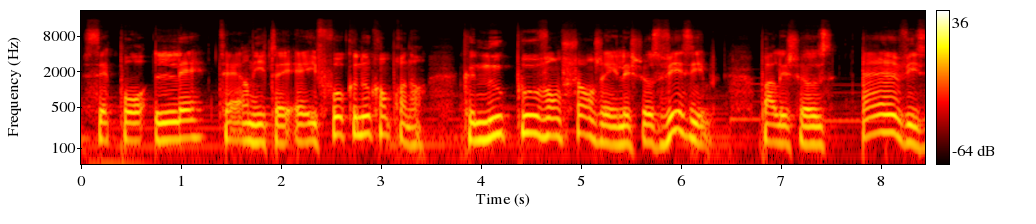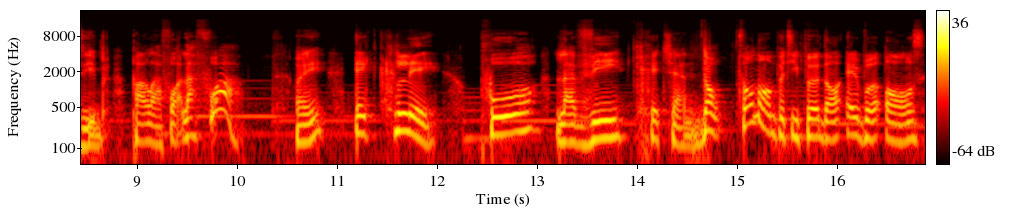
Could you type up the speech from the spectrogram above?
c'est pour l'éternité. Et il faut que nous comprenions que nous pouvons changer les choses visibles par les choses invisibles, par la foi. La foi, oui, est clé pour la vie chrétienne. Donc, tournons un petit peu dans Hébreu 11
